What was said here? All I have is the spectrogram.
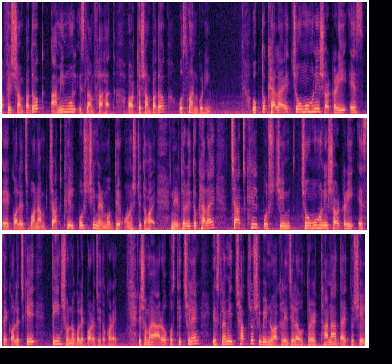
অফিস সম্পাদক আমিমুল ইসলাম ফাহাদ, অর্থ সম্পাদক ওসমান গনি। উক্ত খেলায় চৌমোহনী সরকারি এস এ কলেজ বনাম চাটখিল পশ্চিমের মধ্যে অনুষ্ঠিত হয়। নির্ধারিত খেলায় চাটখিল পশ্চিম চৌমোহনী সরকারি এস এ কলেজকে তিন শূন্য গোলে পরাজিত করে। এ সময় আরও উপস্থিত ছিলেন ইসলামী ছাত্র শিবির নোয়াখালী জেলা উত্তরের থানা দায়িত্বশীল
